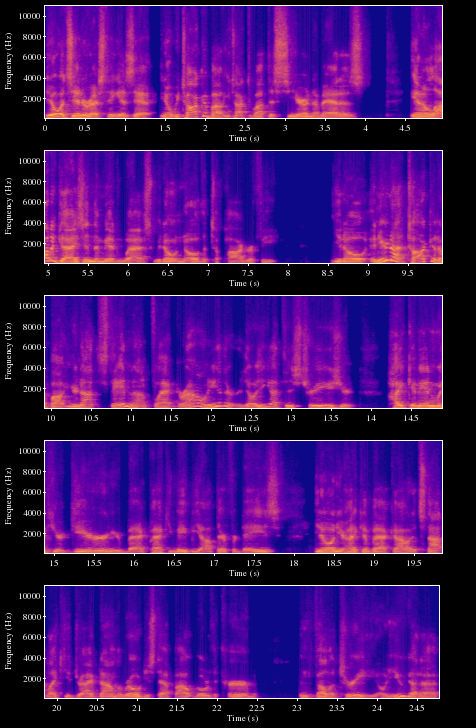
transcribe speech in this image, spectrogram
You know what's interesting is that you know we talk about you talked about the Sierra Nevadas, and a lot of guys in the Midwest we don't know the topography, you know, and you're not talking about you're not standing on flat ground either. You know, you got these trees, you're hiking in with your gear and your backpack. You may be out there for days, you know, and you're hiking back out. It's not like you drive down the road, you step out, go to the curb, and fell a tree. You know, you gotta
